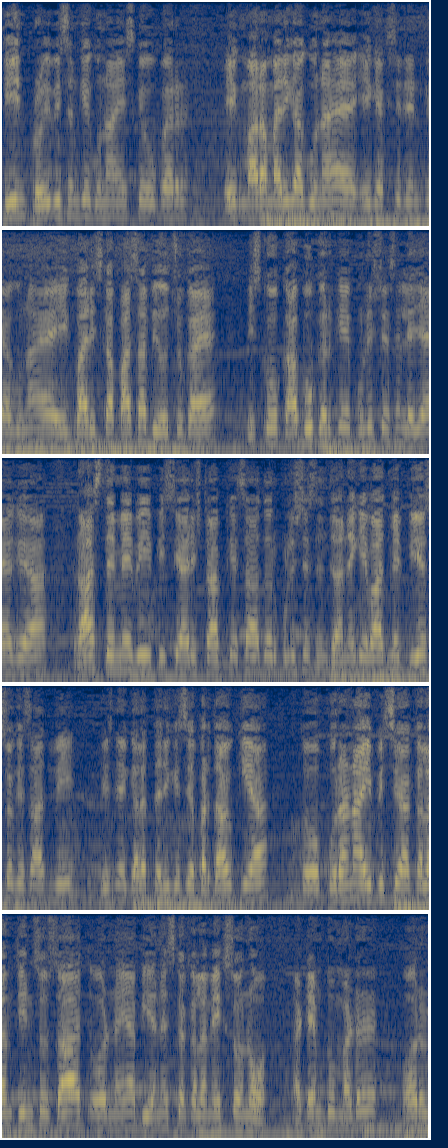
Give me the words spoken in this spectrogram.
तीन प्रोहिबिशन के गुना है इसके ऊपर। एक मारामारी का गुना है, एक एक्सीडेंट का गुना है, एक बार इसका पासा भी हो चुका है। इसको काबू करके पुलिस स्टेशन ले जाया गया। रास्ते में भी पीसीआर स्टाफ के साथ और पुलिस स्टेशन जाने के बाद में पीएसओ के साथ भी इसने गलत तरीके से बर्ताव किया। तो पुराना आईपीसी का कलम 307 और नया बीएनएस का कलम 109 अटेम्प्ट टू मर्डर और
